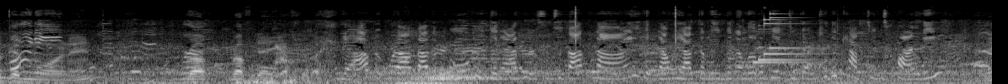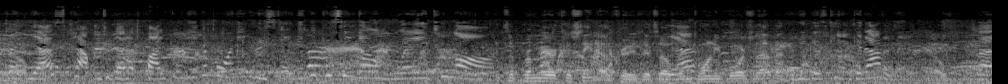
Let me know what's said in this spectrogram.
Well, Good morning. morning. Rough, rough day yesterday. Yeah, but we're out by the pool. We've been out here since about 9, but now we have to leave in a little bit to go to the captain's party. But yes, Cat went to bed at 5.30 in the morning. He stayed in the casino way too long. It's a premier casino cruise. It's open 24 7. He just can't get out of there. Nope. But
